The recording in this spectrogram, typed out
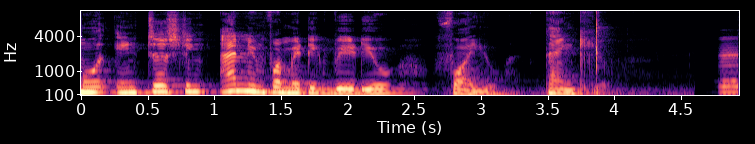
more interesting and informative video for you. Thank you.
